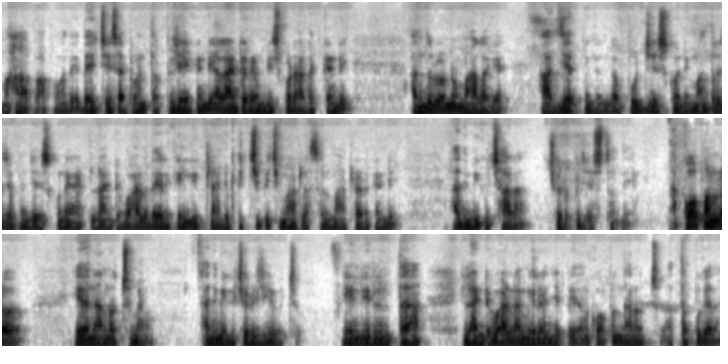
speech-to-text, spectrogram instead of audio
మహాపాపం అది. దయచేసి అటువంటి తప్పు చేయకండి. అలాంటి రెమెడీస్ కూడా అడగండి అందులోనూ మాలాగే ఆధ్యాత్మికంగా పూజ చేసుకొని మంత్రజపం చేసుకుని అట్లాంటి వాళ్ళ దగ్గరికి వెళ్ళి ఇట్లాంటి పిచ్చి పిచ్చి మాటలు అసలు మాట్లాడకండి. అది మీకు చాలా చెడుపు చేస్తుంది. ఆ కోపంలో ఏదైనా అనొచ్చు మేము. అది మీకు చెడు చేయవచ్చు. ఏంటి ఇంత ఇలాంటి వాళ్ళ మీరు అని చెప్పి ఏదైనా కోపంగా అనొచ్చు. అది తప్పు కదా.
